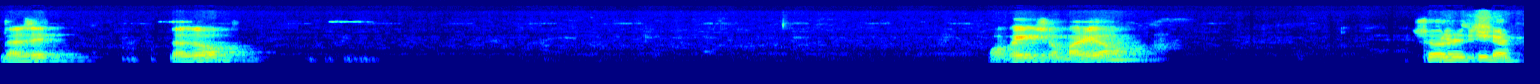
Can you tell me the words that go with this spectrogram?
That's it? That's all? Okay, somebody else? Sorry, teacher.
